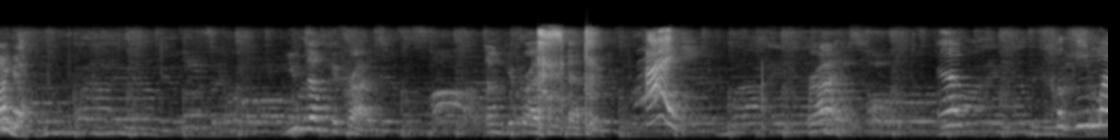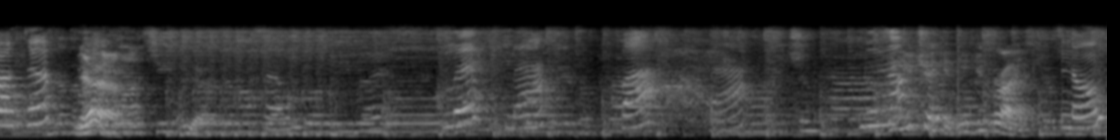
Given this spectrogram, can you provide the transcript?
Thank you. You dunk your fries. Dunk your fries in the ketchup. Hi, Fries. um, Cookie Monster. Yeah. Come on. Um, meh, meh, ba, ba. Eat your chicken. Eat your fries. No, I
